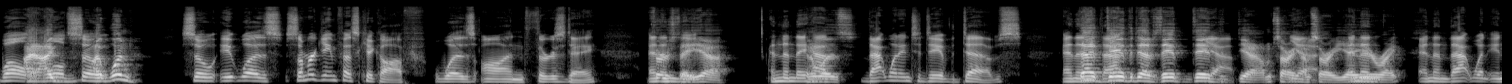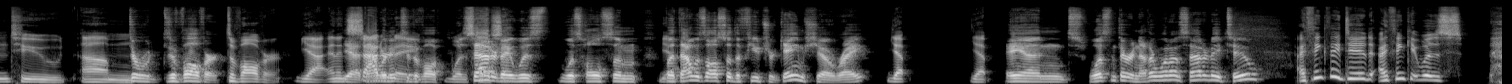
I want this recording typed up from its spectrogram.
Well, I, I, well, so I won. So it was Summer Game Fest kickoff was on Thursday, and Thursday, then they, yeah, and then they and had was that went into Day of the Devs, and then that, that, Day of the Devs. Day, day Yeah. yeah. yeah, I'm sorry, Yeah. I'm sorry. Yeah, then- you're right. and then that went into um De- Devolver. Devolver, yeah, and then Yeah, Saturday that went into Devolver. was Saturday Wholesome. was was wholesome, Yeah. but that was also the Future Game Show, right? Yep, yep. And wasn't there another one on Saturday too? I think they did. I think it was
